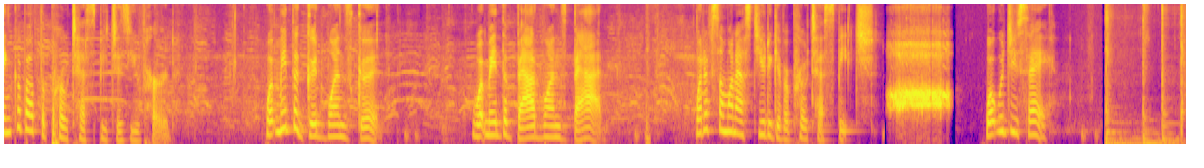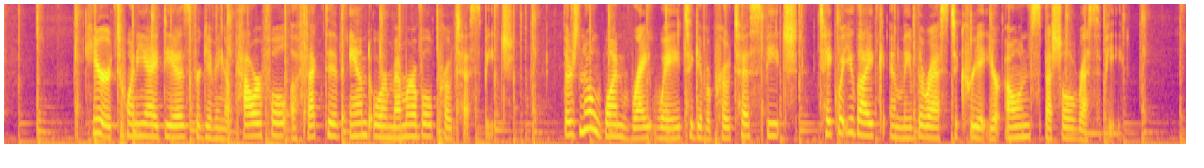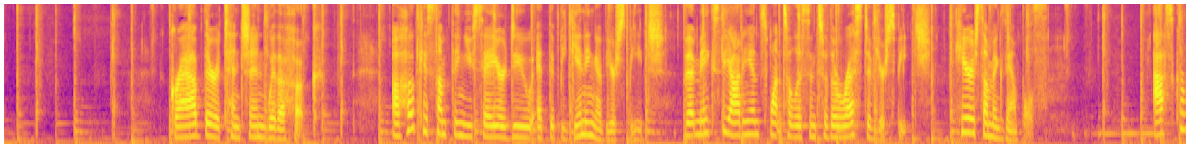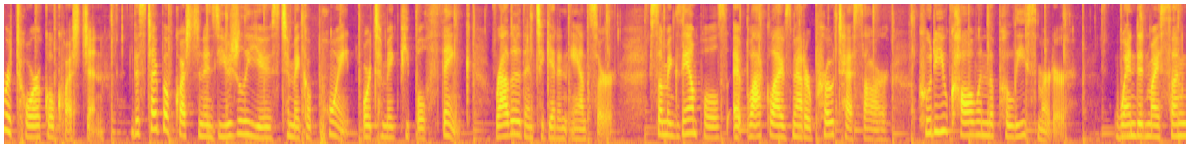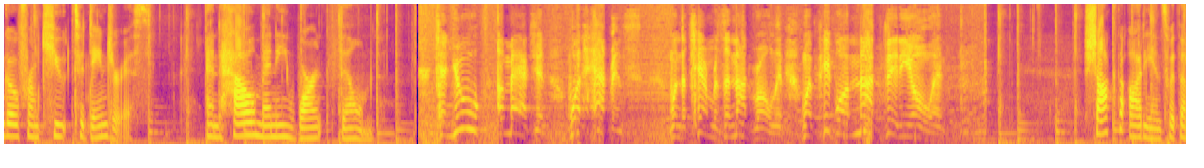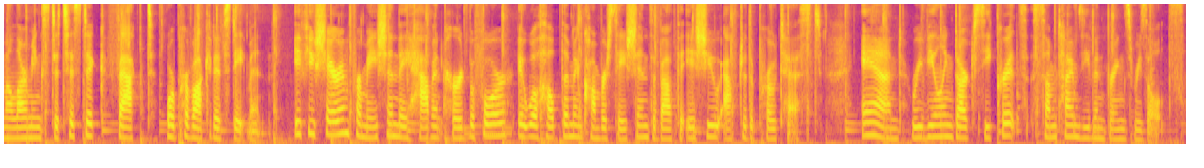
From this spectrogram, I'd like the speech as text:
Think about the protest speeches you've heard. What made the good ones good? What made the bad ones bad? What if someone asked you to give a protest speech? What would you say? Here are 20 ideas for giving a powerful, effective, and or memorable protest speech. There's no one right way to give a protest speech. Take what you like and leave the rest to create your own special recipe. Grab their attention with a hook. A hook is something you say or do at the beginning of your speech that makes the audience want to listen to the rest of your speech. Here are some examples. Ask a rhetorical question. This type of question is usually used to make a point or to make people think rather than to get an answer. Some examples at Black Lives Matter protests are Who do you call when the police murder? When did my son go from cute to dangerous? And how many weren't filmed? Can you imagine what happens when the cameras are not rolling, when people are not videoing? Shock the audience with an alarming statistic, fact, or provocative statement. If you share information they haven't heard before, it will help them in conversations about the issue after the protest. And revealing dark secrets sometimes even brings results.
